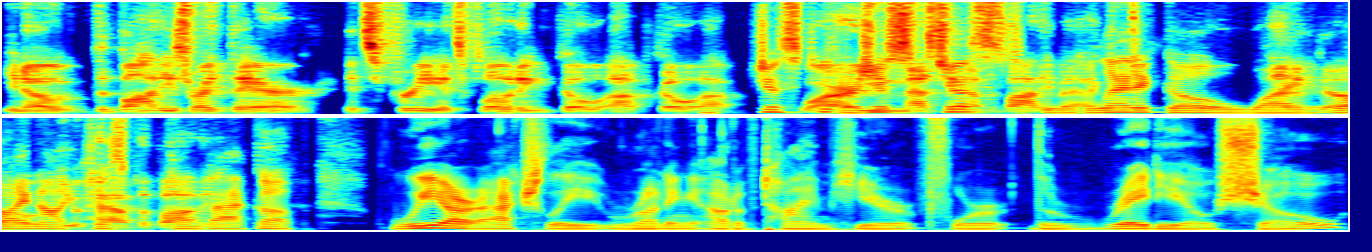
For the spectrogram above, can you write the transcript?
You know, the body's right there. It's free. It's floating. Go up. Go up. Just why are just, you messing with the body bag? Let it go. Why? it go. Why not You just come back up? We are actually running out of time here for the radio show,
